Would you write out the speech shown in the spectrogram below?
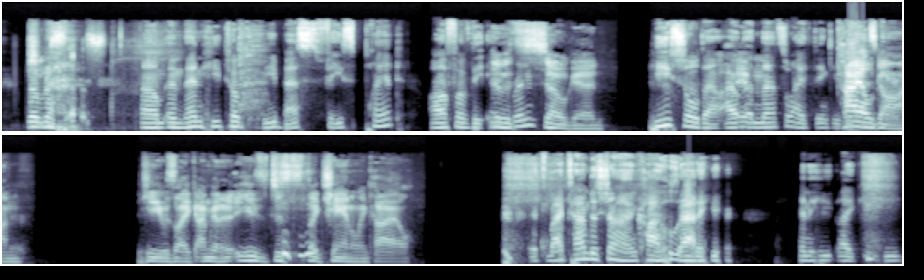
the Jesus. um, and then he took the best face plant off of the apron. It apron. was so good. he sold out, I, It- and that's why I think he's Kyle best gone. character. He was like, "I'm gonna." He's just like channeling Kyle. it's my time to shine. Kyle's out of here. And he like he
